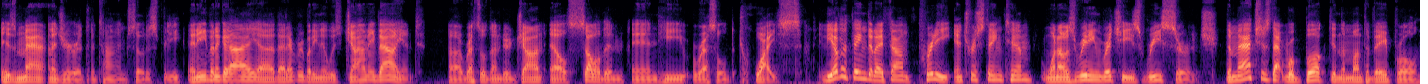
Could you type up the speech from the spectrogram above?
his manager at the time, so to speak. And even a guy uh, that everybody knew was Johnny Valiant uh, wrestled under John L. Sullivan, and he wrestled twice. The other thing that I found pretty interesting, Tim, when I was reading Ritchie's research, the matches that were booked in the month of April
